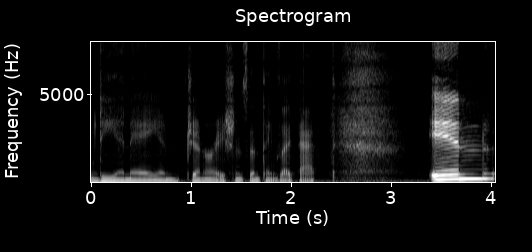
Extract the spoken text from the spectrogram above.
DNA and generations and things like that in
